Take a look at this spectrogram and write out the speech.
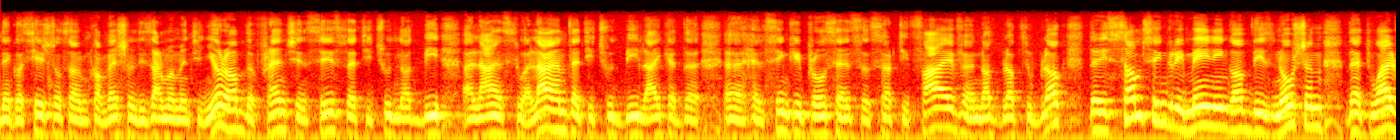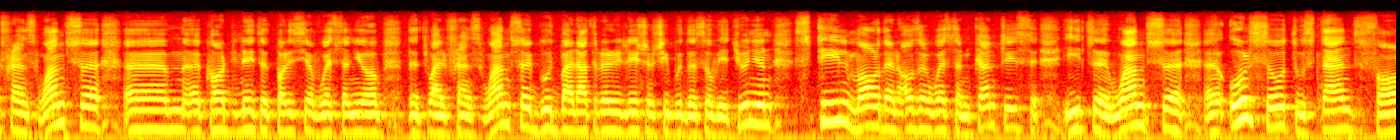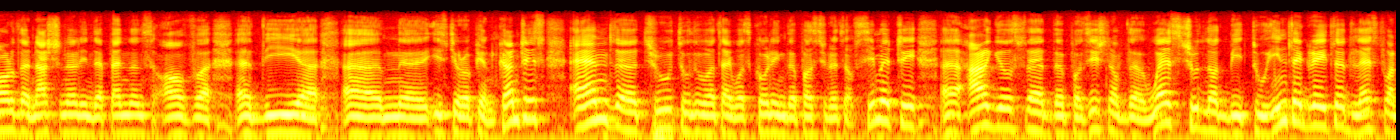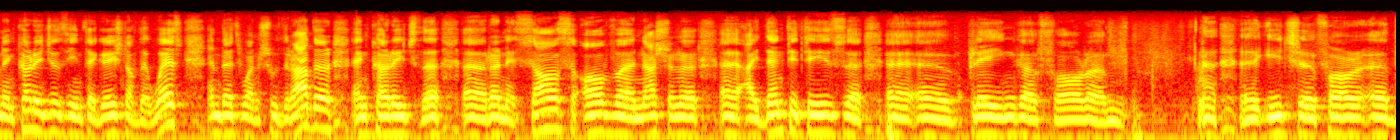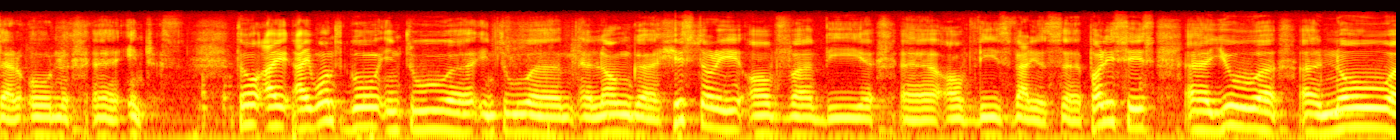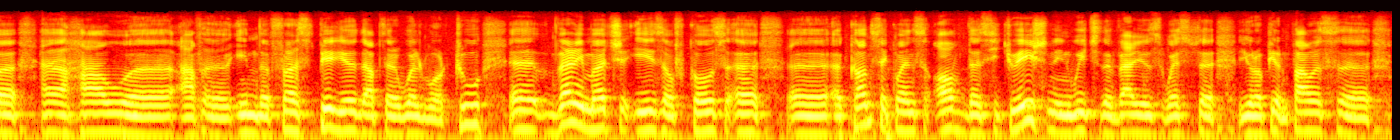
negotiations on conventional disarmament in Europe, the French insist that it should not be alliance to alliance, that it should be like at the Helsinki process 35, not block to block. There is something remaining of this notion that while France wants um, a coordinated policy of Western Europe, that while France wants a good bilateral relationship with the Soviet Union, still more than other Western countries, it uh, wants uh, uh, also to stand for the national independence of the um, East European countries, and true to what I was calling the postulate of symmetry, uh, argues that the position of the West should not be too integrated, lest one encourages the integration of the West, and that one should rather encourage the uh, renaissance of uh, national uh, identities uh, uh, playing for um, each for their own interests. So I, I won't go into uh, into um, a long uh, history of uh, the uh, of these various uh, policies. Uh, you know how in the first period after World War II, very much is of course a consequence of the situation in which the various West European powers,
